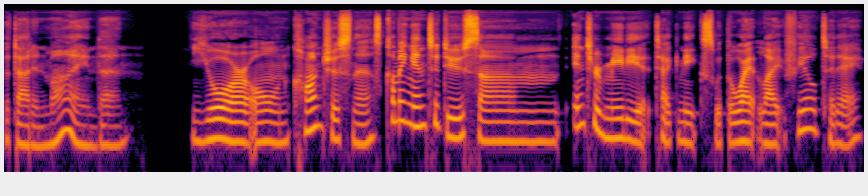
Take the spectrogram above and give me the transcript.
With that in mind, then, your own consciousness coming in to do some intermediate techniques with the white light field today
